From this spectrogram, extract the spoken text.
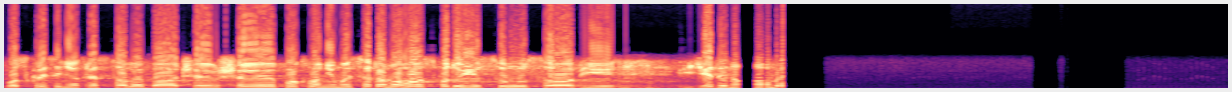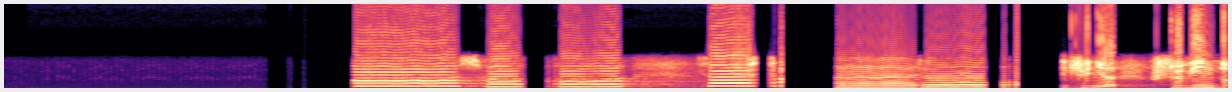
Воскресіння Христове бачивши, поклонімося тому Господу Ісусові, єдиному свідчення, що він до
